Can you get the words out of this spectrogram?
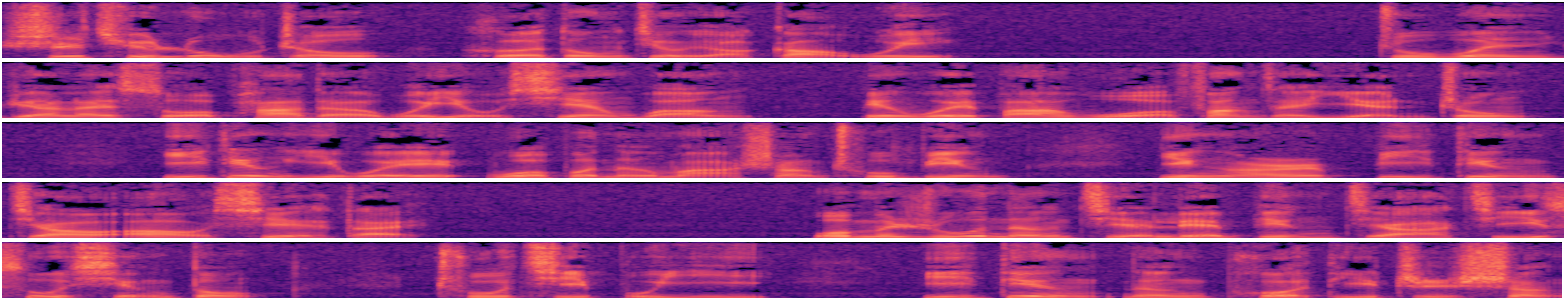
失去潞州，河东就要告危。朱温原来所怕的唯有先王，并未把我放在眼中，一定以为我不能马上出兵，因而必定骄傲懈怠。”我们如能简练兵甲，急速行动，出其不意，一定能破敌制胜。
